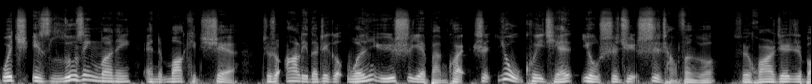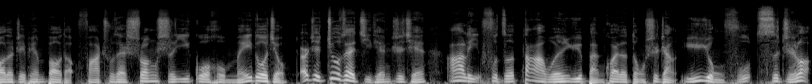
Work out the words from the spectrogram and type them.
，which is losing money and market share，就是阿里的这个文娱事业板块是又亏钱又失去市场份额。所以《华尔街日报》的这篇报道发出在双十一过后没多久，而且就在几天之前，阿里负责大文娱板块的董事长于永福辞职了。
